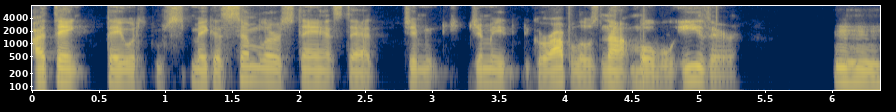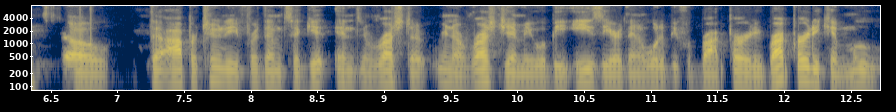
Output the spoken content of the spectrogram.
I think they would make a similar stance that Jimmy Jimmy Garoppolo is not mobile either. Mm-hmm. So the opportunity for them to get into rush to you know rush Jimmy would be easier than it would be for Brock Purdy. Brock Purdy can move.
